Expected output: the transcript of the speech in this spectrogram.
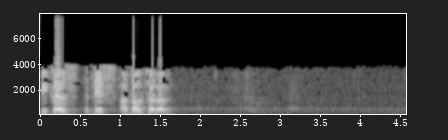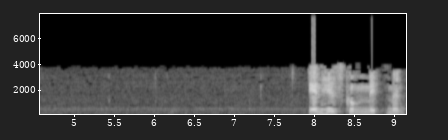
Because this adulterer in his commitment,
